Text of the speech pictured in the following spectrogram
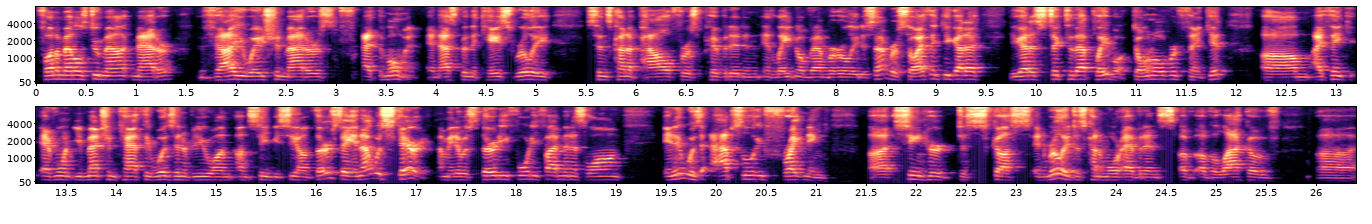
Fundamentals do ma- matter. Valuation matters at the moment, and that's been the case really since kind of Powell first pivoted in, in late November, early December. So I think you gotta you gotta stick to that playbook. Don't overthink it. Um, I think everyone, you mentioned Cathie Wood's interview on, on CNBC on Thursday, and that was scary. I mean, it was 30, 45 minutes long. and it was absolutely frightening uh, seeing her discuss and really just kind of more evidence of, of a lack of uh,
